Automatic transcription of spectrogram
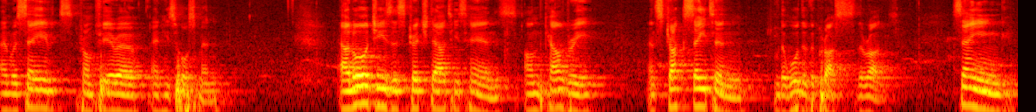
and were saved from Pharaoh and his horsemen. Our Lord Jesus stretched out his hands on Calvary and struck Satan on the wood of the cross, the rod, saying,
